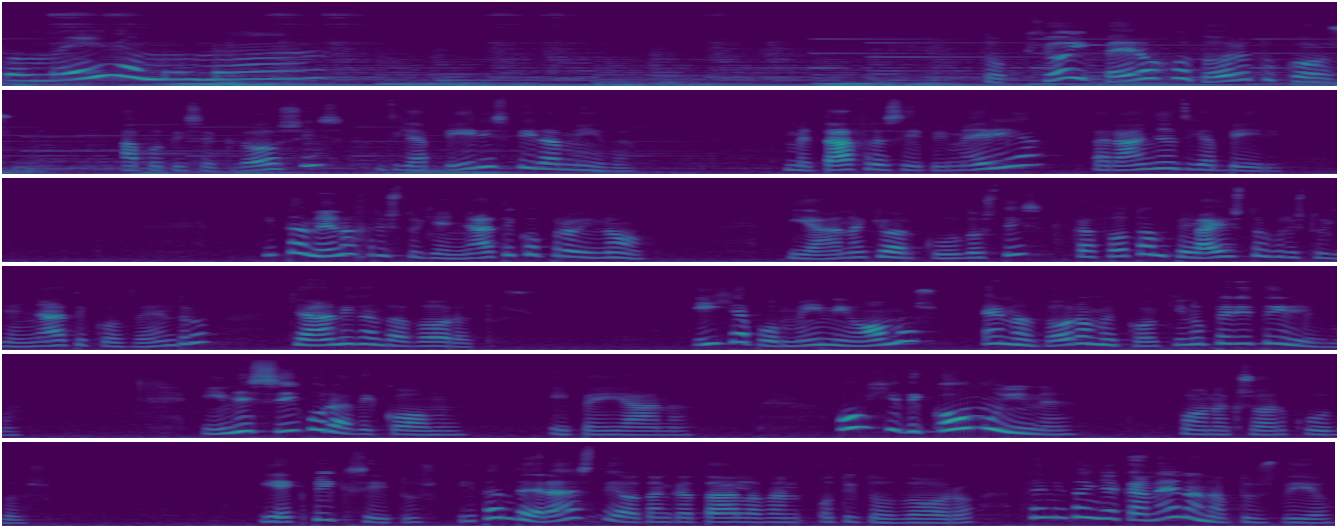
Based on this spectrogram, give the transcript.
Κομμένα, μαμά. Το πιο υπέροχο δώρο του κόσμου. Από τις εκδόσεις Διαμπύρης Πυραμίδα. Μετάφραση επιμέλεια Ράνια Τζιαμπύρη. Ήταν ένα χριστουγεννιάτικο πρωινό. Η Άννα και ο Αρκούδος της καθόταν πλάι στο χριστουγεννιάτικο δέντρο και άνοιγαν τα δώρα τους. Είχε απομείνει όμως ένα δώρο με κόκκινο περιτύλιγμα. «Είναι σίγουρα δικό μου», είπε η Άννα. «Όχι, δικό μου είναι», φώναξε ο Αρκούδος. Η έκπληξή τους ήταν τεράστια όταν κατάλαβαν ότι το δώρο δεν ήταν για κανέναν από τους δύο.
